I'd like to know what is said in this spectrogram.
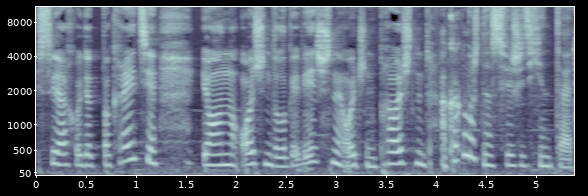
сверху идет покрытие, и он очень долговечный, очень прочный. А как можно освежить янтарь?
